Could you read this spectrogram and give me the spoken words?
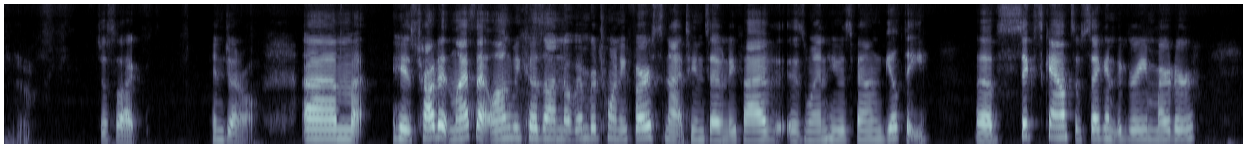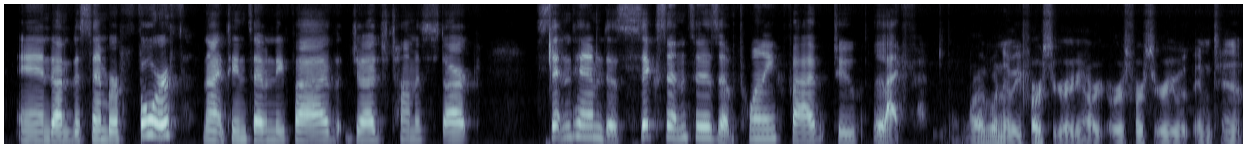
Yeah. Just like in general. Um, his trial didn't last that long because on November 21st, 1975, is when he was found guilty of six counts of second degree murder. And on December 4th, 1975, Judge Thomas Stark sentenced him to six sentences of 25 to life. Why wouldn't it be first degree or, or is first degree with intent?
